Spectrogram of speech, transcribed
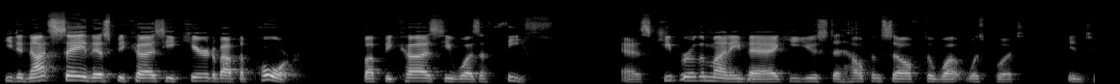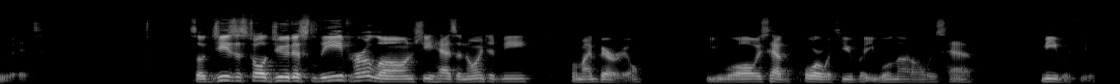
He did not say this because he cared about the poor, but because he was a thief as keeper of the money bag, he used to help himself to what was put into it. So Jesus told Judas, Leave her alone. She has anointed me for my burial. You will always have the poor with you, but you will not always have me with you.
